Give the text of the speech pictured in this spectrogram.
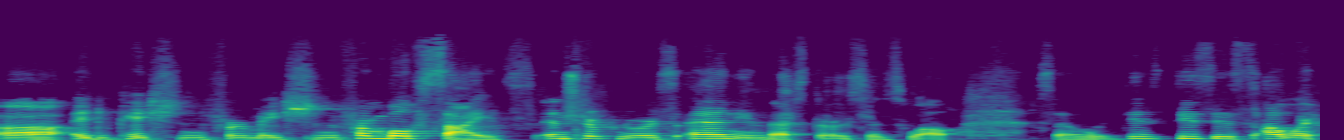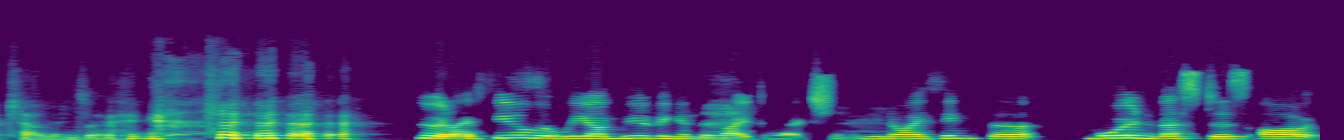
uh, education, formation from both sides, entrepreneurs and investors as well. So this this is our challenge, I think. Good. I feel that we are moving in the right direction, and you know, I think that more investors are,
